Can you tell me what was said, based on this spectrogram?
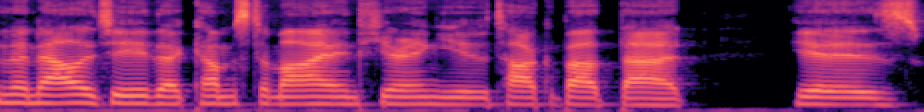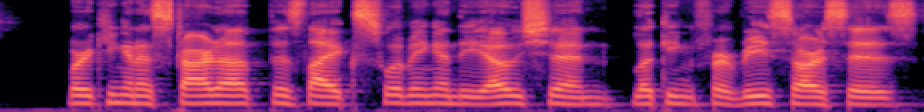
An analogy that comes to mind hearing you talk about that is working in a startup is like swimming in the ocean looking for resources,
